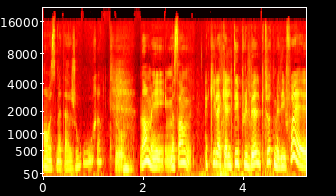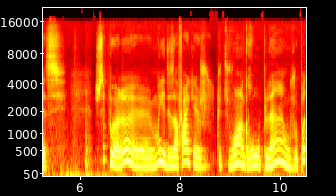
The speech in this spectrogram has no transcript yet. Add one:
On va se mettre à jour. Bon. Non, mais il me semble. Ok, la qualité est plus belle, puis tout, mais des fois, je sais pas, là. euh, moi, il y a des affaires que, je- que tu vois en gros plan où je veux pas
